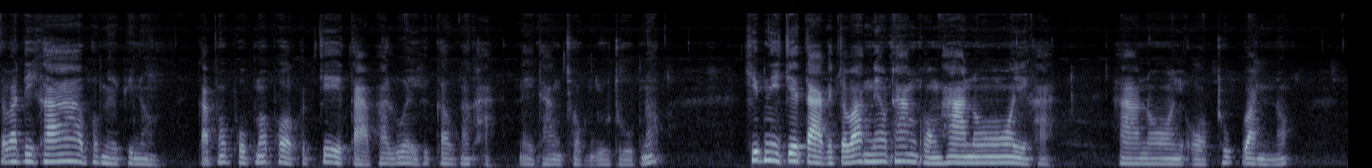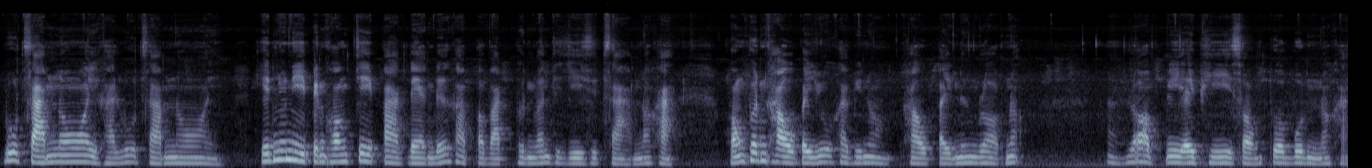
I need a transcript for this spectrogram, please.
สวัสดีค่ะพ่อแม่พี่น้องกลับมาพบมาพอกับเจตาพารวยคือเก่านะคะในทางช่อง YouTube เนาะคลิปนี้เจตาก็จะว่างแนวทางของฮานอยค่ะฮานอยออกทุกวันเนาะรูดสามน้อยค่ะ รูดสามน้อย เห็นอยู่นี่เป็นของเจปากแดงเด้อค่ะ ประวัติเพิ่นวันที่ยี่สิบสามเนาะค่ะ ของเพิ่นเข้าไปอยู่ค่ะพี่น้องเข้าไปหนึ่งรอบเนาะอ่ารอบ VIP สองตัวบนเนาะค่ะ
